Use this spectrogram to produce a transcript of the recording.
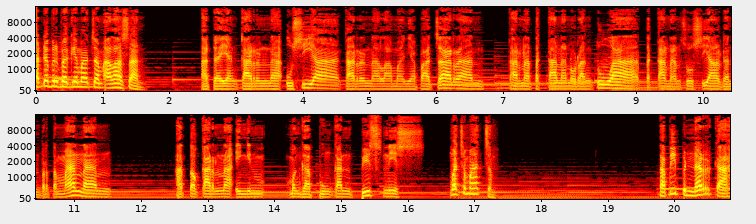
Ada berbagai macam alasan. Ada yang karena usia, karena lamanya pacaran, karena tekanan orang tua, tekanan sosial dan pertemanan, atau karena ingin menggabungkan bisnis, macam-macam. Tapi benarkah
